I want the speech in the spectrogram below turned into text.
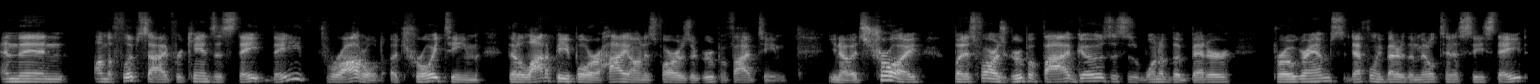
And then on the flip side for Kansas State, they throttled a Troy team that a lot of people are high on as far as a group of five team. You know, it's Troy, but as far as group of five goes, this is one of the better programs, definitely better than Middle Tennessee State.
